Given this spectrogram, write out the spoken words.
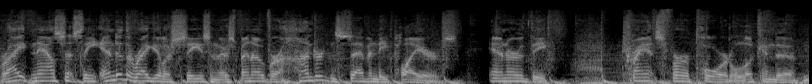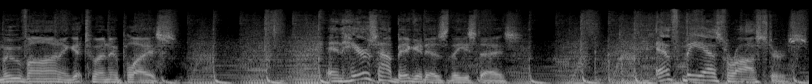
Right now, since the end of the regular season, there's been over 170 players enter the transfer portal, looking to move on and get to a new place. And here's how big it is these days. FBS rosters.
